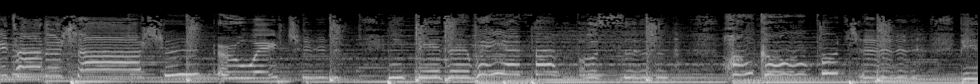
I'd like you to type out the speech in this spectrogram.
放弃他的傻事而为之。你别再为爱反不死，惶恐不止，别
